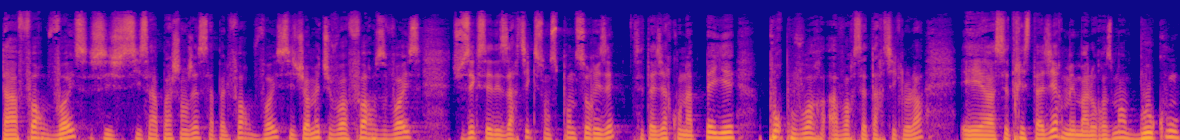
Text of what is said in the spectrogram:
T'as Forbes Voice, si, ça n'a pas changé, ça s'appelle Forbes Voice. Si jamais tu vois Forbes Voice, tu sais que c'est des articles qui sont sponsorisés, c'est-à-dire qu'on a payé pour pouvoir avoir cet article-là. Et euh, c'est triste à dire, mais malheureusement, beaucoup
